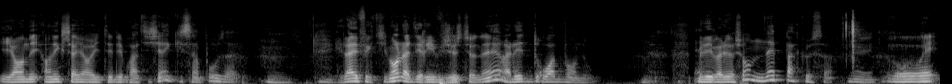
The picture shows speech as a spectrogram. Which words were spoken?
et en, en extériorité des praticiens et qui s'imposent à eux. Et là, effectivement, la dérive gestionnaire, elle est droit devant nous. Mais l'évaluation n'est pas que ça. Oui,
